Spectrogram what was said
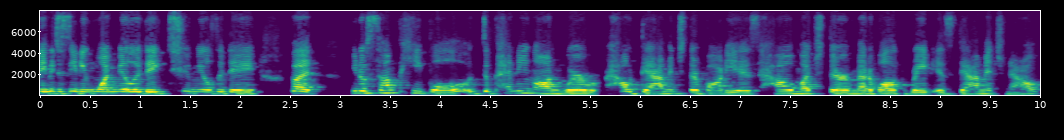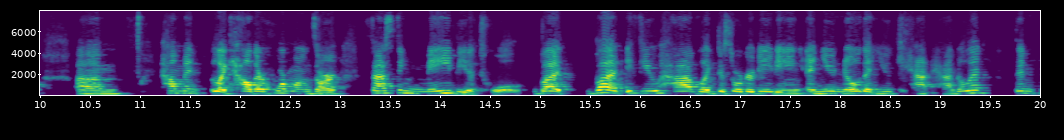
maybe just eating one meal a day two meals a day but you know some people depending on where how damaged their body is how much their metabolic rate is damaged now um, how many like how their hormones are fasting may be a tool. But but if you have like disordered eating and you know that you can't handle it then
